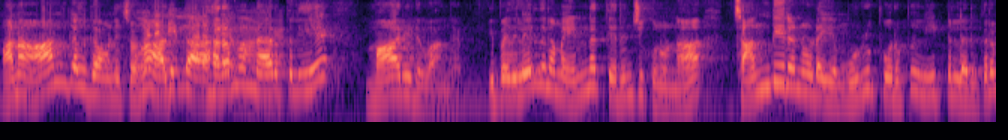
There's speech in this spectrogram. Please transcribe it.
ஆனா ஆண்கள் கவனிச்சோம்னா அடுத்த அரை மணி நேரத்திலேயே மாறிடுவாங்க. இப்ப இதுல இருந்து நம்ம என்ன தெரிஞ்சுக்கணும்னா சந்திரனுடைய முழு பொறுப்பு வீட்டுல இருக்கிற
